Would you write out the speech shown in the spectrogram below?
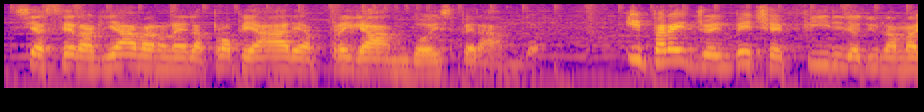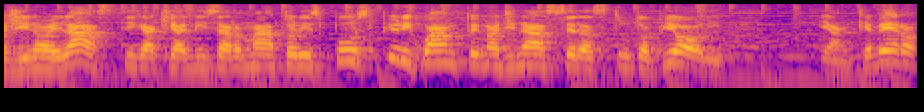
si asseragliavano nella propria area pregando e sperando. Il pareggio è invece figlio di una Maginot elastica che ha disarmato gli Spurs più di quanto immaginasse l'astuto Pioli. È anche vero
